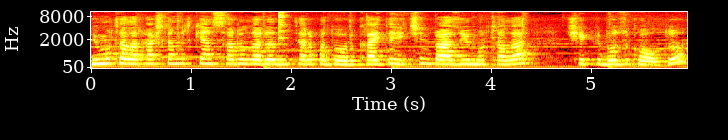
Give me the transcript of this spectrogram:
Yumurtalar haşlanırken sarıları bir tarafa doğru kaydığı için bazı yumurtalar şekli bozuk oldu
